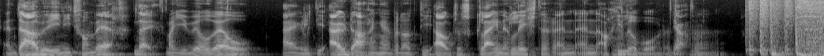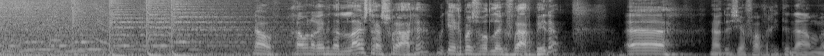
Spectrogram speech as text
En daar wil je niet van weg. Nee. Maar je wil wel eigenlijk die uitdaging hebben dat die auto's kleiner, lichter en, en agieler worden. Ja. Dat, eh, Nou, gaan we nog even naar de luisteraars vragen. We kregen best wel wat leuke vragen binnen. Nou, dus jouw favoriete naam,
